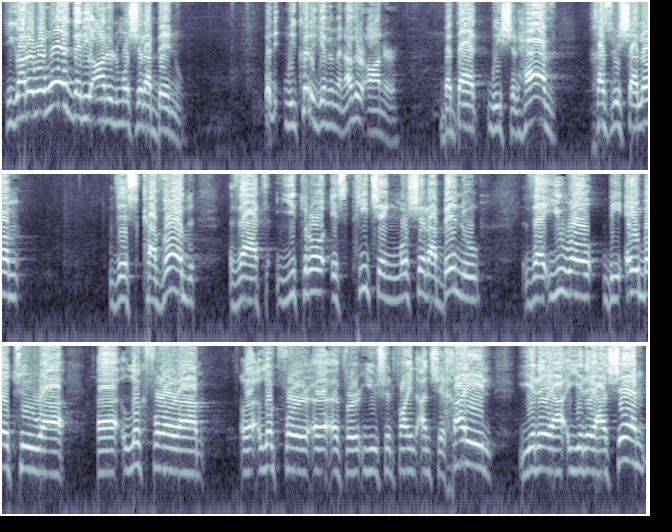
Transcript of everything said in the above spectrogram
he got a reward that he honored Moshe Rabbeinu. But we could have given him another honor, but that we should have chas v'shalom this kavod that Yitro is teaching Moshe Rabbeinu that you will be able to. Uh, uh, look for um, uh, look for uh, for you should find Anshe Chayil Yirei Hashem.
